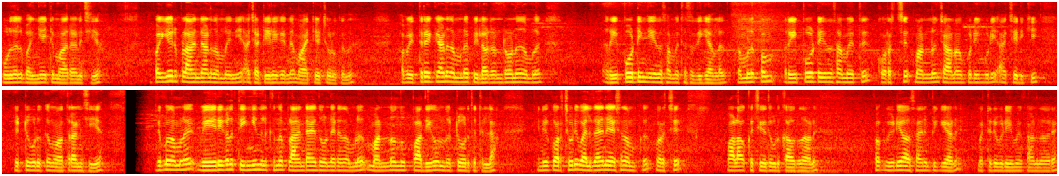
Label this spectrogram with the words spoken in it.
കൂടുതൽ ഭംഗിയായിട്ട് മാറുകയാണ് ചെയ്യുക. അപ്പോൾ ഈ ഒരു പ്ലാന്റാണ് നമ്മൾ ഇനി ആ ചട്ടിയിലേക്ക് തന്നെ മാറ്റി വെച്ച് കൊടുക്കുന്നത്. അപ്പോൾ ഇത്രയൊക്കെയാണ് നമ്മുടെ പിലോഡൻഡ്രോൺ നമ്മൾ റീപ്പോർട്ടിങ് ചെയ്യുന്ന സമയത്ത് ശ്രദ്ധിക്കാനുള്ളത്. നമ്മളിപ്പം റീപ്പോർട്ട് ചെയ്യുന്ന സമയത്ത് കുറച്ച് മണ്ണും ചാണകപ്പൊടിയും കൂടി ആ ചെടിക്ക് ഇട്ട് കൊടുക്കുക മാത്രമാണ് ചെയ്യുക. ഇതിപ്പോൾ നമ്മൾ വേരുകൾ തിങ്ങി നിൽക്കുന്ന പ്ലാന്റ് ആയതുകൊണ്ട് തന്നെ നമ്മൾ മണ്ണൊന്നും ഇപ്പോൾ അധികം ഒന്നും ഇട്ട് കൊടുത്തിട്ടില്ല. ഇനി കുറച്ചുകൂടി വലുതായതിനു ശേഷം നമുക്ക് കുറച്ച് വളമൊക്കെ ചെയ്ത് കൊടുക്കാവുന്നതാണ്. അപ്പോൾ വീഡിയോ അവസാനിപ്പിക്കുകയാണ്. മറ്റൊരു വീഡിയോയിൽ കാണുന്നവരെ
